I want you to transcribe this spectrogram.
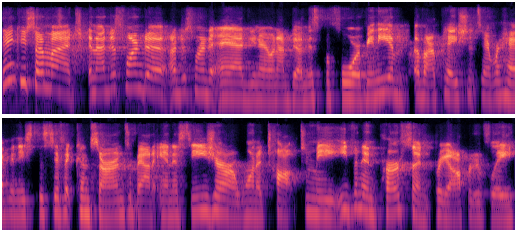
Thank you so much. And I just wanted to I just wanted to add, you know, and I've done this before. If any of, of our patients ever have any specific concerns about anesthesia or want to talk to me, even in person preoperatively,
